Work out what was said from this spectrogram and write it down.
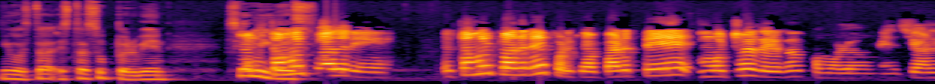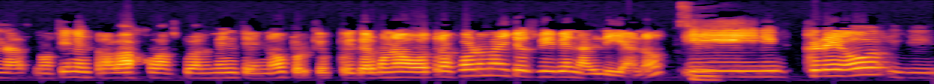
Digo, está está súper bien. Sí, Está amigos. muy padre. Está muy padre porque aparte muchos de esos, como lo mencionas, no tienen trabajo actualmente, ¿no? Porque pues de alguna u otra forma ellos viven al día, ¿no? Sí. Y creo y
